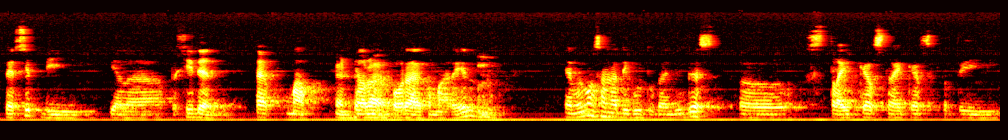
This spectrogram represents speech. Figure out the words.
Persib di Piala Presiden, eh maaf. Piala Menpora kemarin, yang memang sangat dibutuhkan juga eh, striker-striker seperti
